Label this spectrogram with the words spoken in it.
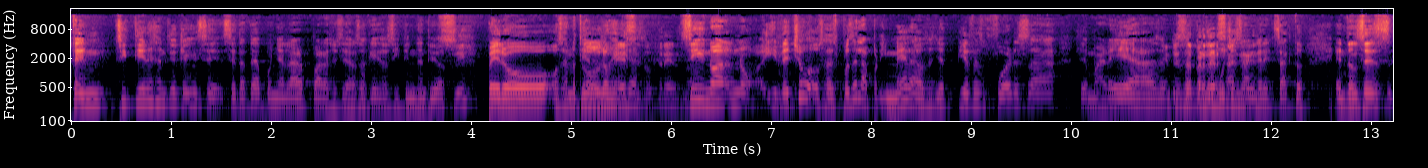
ten- sí tiene sentido que alguien se, se trate de apuñalar para suicidarse, ok, eso sí tiene sentido. Sí. Pero, o sea, no tiene Dos lógica. veces o tres, ¿no? Sí, no, no, y de hecho, o sea, después de la primera, o sea, ya pierdes fuerza, te mareas, empiezas a perder, mucha sangre. exacto. Entonces,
